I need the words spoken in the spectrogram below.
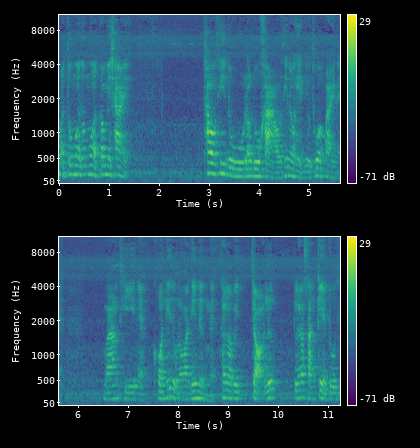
วดทุกงวดทุกงวดก็ไม่ใช่ เท่าที่ดูเราดูข่าวที่เราเห็นอยู่ทั่วไปเนี่ย บางทีเนี่ยคนที่ถูกรางวัลที่หนึ่งเนี่ยถ้าเราไปเจาะลึกแล้วสังเกตดูจ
